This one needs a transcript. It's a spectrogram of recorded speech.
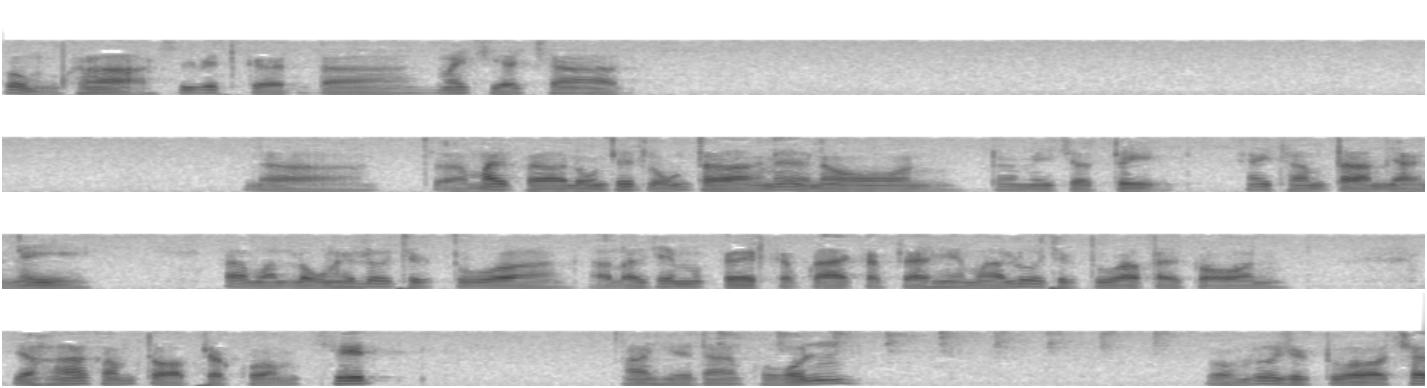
คุ้มค่าชีวิตเกิดมาไม่เสียชาติน่าจะไม่พาหลงทิศหลงทางแน่นอน ถ้ามีสติให้ทำตามอย่างนี้ ถ้ามันหลงให้รู้จักตัว อะไรที่มันเกิดกับกายกับใจให้มารู้จักตัวไปก่อน อย่าหาคำตอบจากความคิด หาเหตุหาผลผมรู้จักตัวใช่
